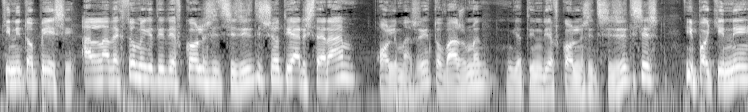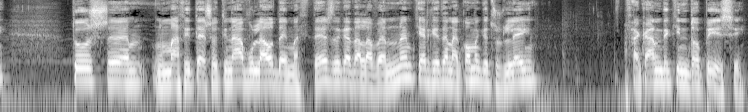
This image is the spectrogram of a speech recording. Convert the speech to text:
κινητοποίηση. Αλλά να δεχτούμε για τη διευκόλυνση της συζήτησης ότι η αριστερά, όλοι μαζί το βάζουμε για την διευκόλυνση της συζήτησης, υποκινεί τους ε, μαθητές. Ότι είναι άβουλα όντα οι μαθητές, δεν καταλαβαίνουν και έρχεται ένα κόμμα και τους λέει θα κάνετε κινητοποίηση.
